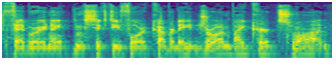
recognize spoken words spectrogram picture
February 1964 cover date, drawn by Curt Swan.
